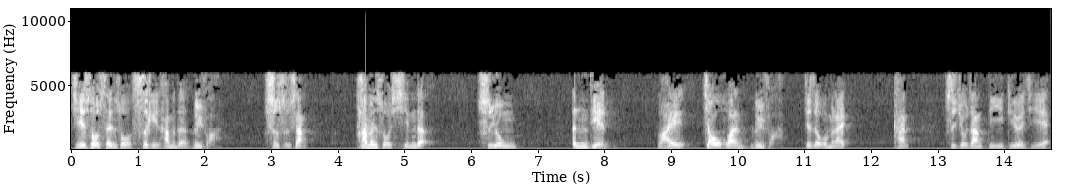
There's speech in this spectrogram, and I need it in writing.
接受神所赐给他们的律法。事实上，他们所行的是用恩典来交换律法。接着，我们来看十九章第一、第二节。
